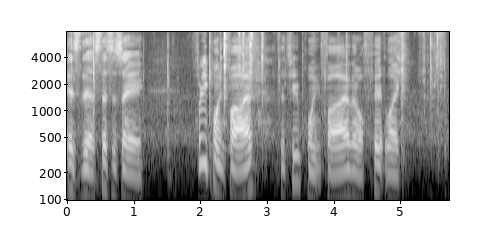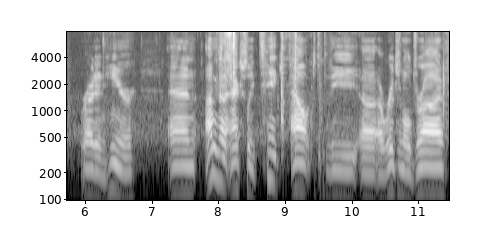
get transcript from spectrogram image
Is this. This is a 3.5 to 2.5. It'll fit like right in here. And I'm going to actually take out the uh, original drive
